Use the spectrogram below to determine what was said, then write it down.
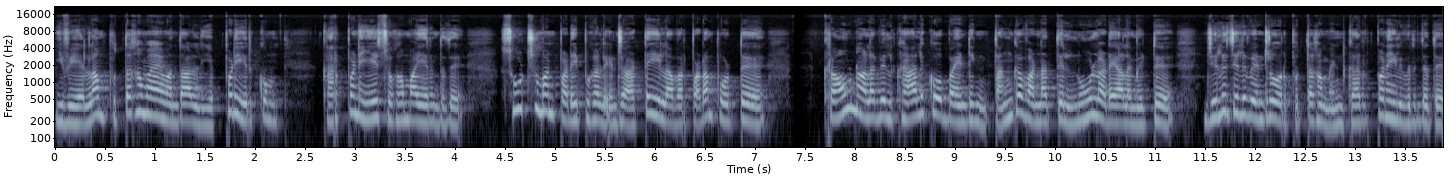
இவையெல்லாம் புத்தகமாய் வந்தால் எப்படி இருக்கும்? கற்பனையே சுகமாயிருந்தது. சூட்சுமன் படைப்புகள் என்ற அட்டையில் அவர் படம் போட்டு கிரவுன் அளவில் காலிகோ பைண்டிங் தங்க வண்ணத்தில் நூல் அடையாளமிட்டு ஜிலு ஜிலுவென்று ஒரு புத்தகம் என் கற்பனையில் விருந்தது.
